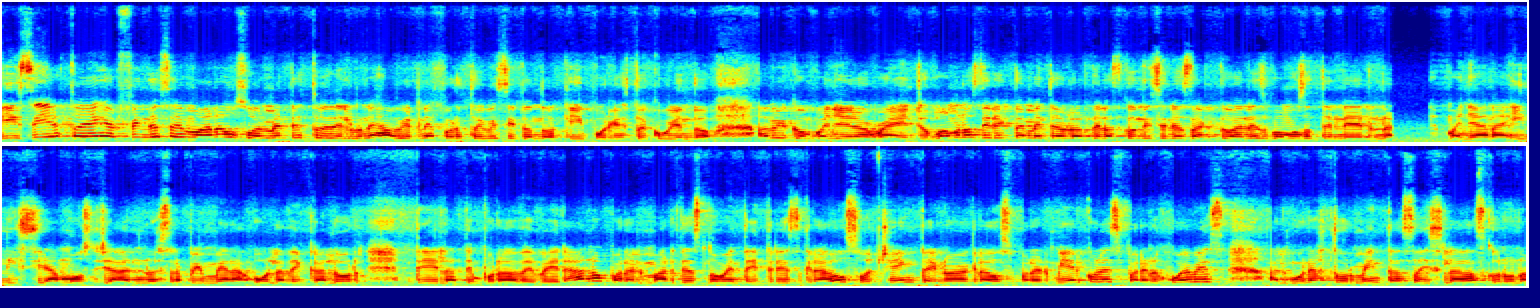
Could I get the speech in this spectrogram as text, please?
Y sí, estoy en el fin de semana. Usualmente estoy de lunes a viernes, pero estoy visitando aquí porque estoy cubriendo a mi compañera Rangel. Vámonos directamente a hablar de las condiciones actuales. Vamos a tener una... Mañana iniciamos ya nuestra primera ola de calor de la temporada de verano. Para el martes 93 grados, 89 grados para el miércoles, para el jueves algunas tormentas aisladas con una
